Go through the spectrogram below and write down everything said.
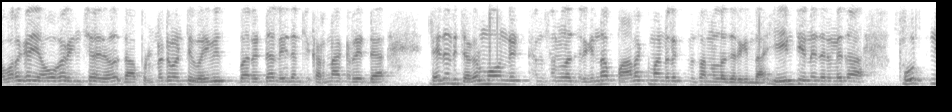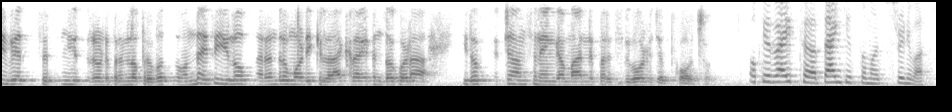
ఎవరుగా వ్యవహరించారో అప్పుడు ఉన్నటువంటి వైవి సుబ్బారెడ్డా లేదంటే కరుణాకర్ రెడ్డా లేదంటే జగన్మోహన్ రెడ్డి కమిషన్లో జరిగిందా పాలక మండలి కమిషన్లో జరిగిందా? ఏంటి అనే దాని మీద పూర్తి నివేదిక పనిలో ప్రభుత్వం ఉంది. అయితే ఈ లోపు నరేంద్ర మోడీకి లేఖ రాయడంతో కూడా ఇదొక చర్చాంశనీయంగా మారిన పరిస్థితి కూడా చెప్పుకోవచ్చు. Okay right. Thank you so much. Srinivas.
